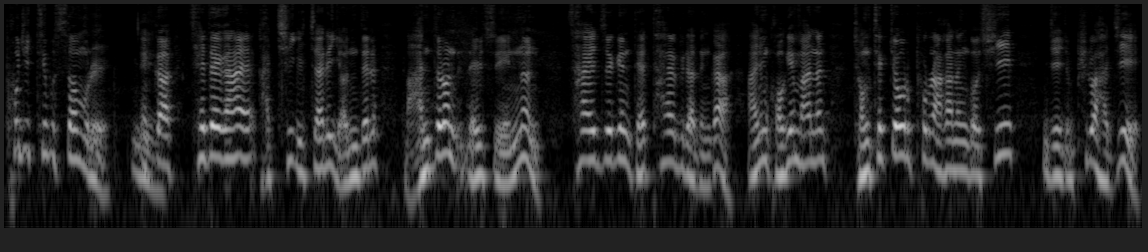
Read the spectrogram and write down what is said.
포지티브 썸을 그러니까 세대가 같이 일자리 연대를 만들어낼 수 있는 사회적인 대타협이라든가 아니면 거기에 맞는 정책적으로 풀어나가는 것이 이제 좀 필요하지.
